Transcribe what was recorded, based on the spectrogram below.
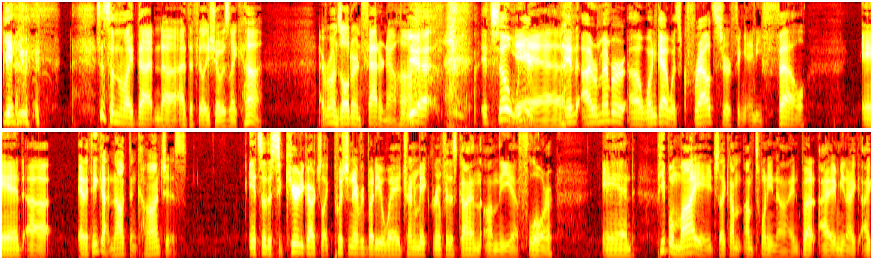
yeah, he said something like that, and uh, at the Philly show was like, "Huh, everyone's older and fatter now, huh?" Yeah, it's so weird. And I remember uh, one guy was crowd surfing and he fell, and uh, and I think got knocked unconscious. And so the security guards are like pushing everybody away, trying to make room for this guy on, on the uh, floor. And people my age, like I'm I'm 29, but I, I mean, I, I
